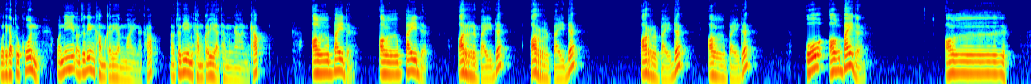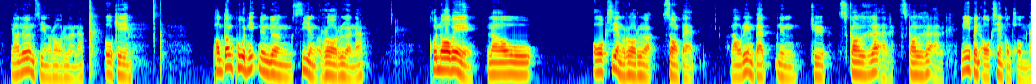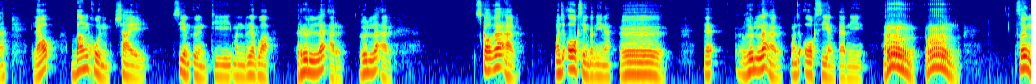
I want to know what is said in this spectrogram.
สวัสดีครับทุกคน วันนี้เราจะเรียนคำกริยาใหม่นะครับ เราจะเรียนคำกริยาทำงานครับ arbeide arbeide arbeide arbeide arbeide arbeide og arbeide ar อย่าเริ่มเสียงรอเรือนะ โอเค ผมต้องพูดนิดนึงเรื่องเสียงรอเรือนะ คนนอร์เวย์เราออกเสียงรอเรือสองแบบ เราเรียกแบบหนึ่งชื่อ skarrer skarrer นี่เป็นออกเสียงของผมนะ แล้วบางคนใช้เสียงอื่นที่มันเรียกว่า ruller ruller skarrer มันจะออกเสียงแบบนี้นะเออแต่รุลเลอร์มันจะออกเสียงแบบนี้ ซึ่ง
